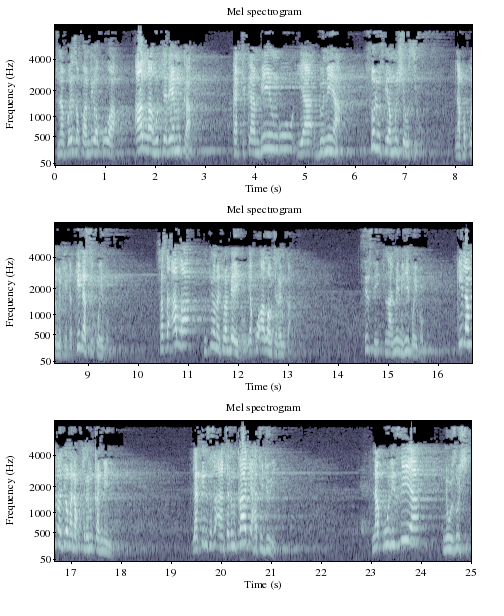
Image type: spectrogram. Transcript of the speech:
tunapoweza kuambiwa kuwa Allah huteremka katika mbingu ya dunia thuluthi ya mwisho usiku inapokuwa imefika. Kila siku hivyo. Sasa Allah mtume ametuambia hivyo ya kuwa Allah huteremka. Sisi tunaamini hivyo hivyo. Kila mtu anajua maana kuteremka nini. Lakini sasa anateremkaje? Hatujui. Na kuulizia ni uzushi.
